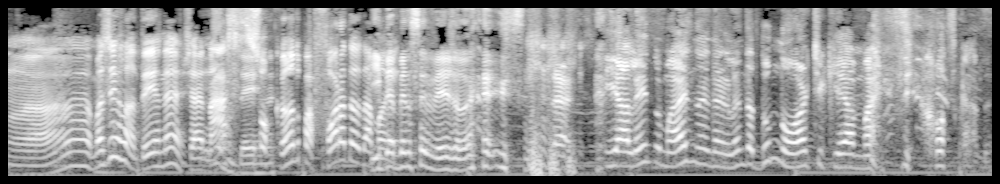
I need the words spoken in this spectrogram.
Ah, mas irlandês, né? Já nasce Irlandês, né? socando pra fora da, da e mãe. bebendo cerveja, né? Isso. É. E além do mais, né, na Irlanda do Norte, que é a mais enroscada.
